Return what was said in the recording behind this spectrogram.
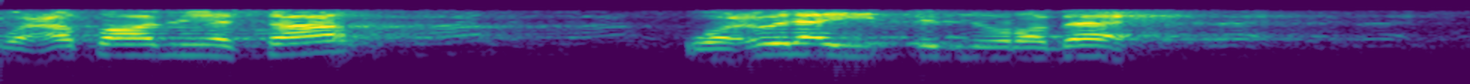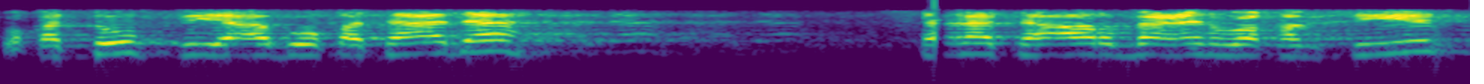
وعطاء بن يسار وعلي بن رباح. وقد توفي أبو قتادة سنة أربع وخمسين.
